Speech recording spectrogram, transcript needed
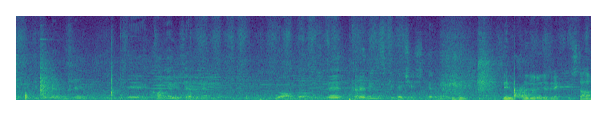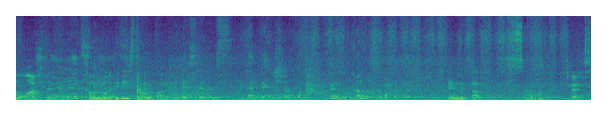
etli pidelerimizde e, Konya üzerine yoğunluğumuz ve Karadeniz pide çeşitleri var. Benim şunu görünce direkt iştahımı o açtı. Evet. Kavurmalı pide istedim. Kavurmalı pide istediniz. İnşallah memnun kalırsınız efendim. Elinize sağlık. Sağ olun. Evet.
